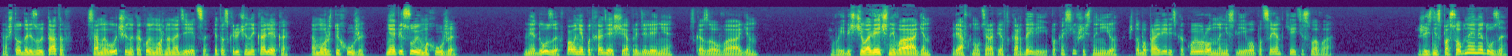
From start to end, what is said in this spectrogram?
А что до результатов, самый лучший, на какой можно надеяться, это скрюченный калека, а может и хуже, неописуемо хуже». «Медуза» — вполне подходящее определение, — сказал Вааген. «Вы бесчеловечный, Вааген!» — рявкнул терапевт Корделии, покосившись на нее, чтобы проверить, какой урон нанесли его пациентке эти слова. «Жизнеспособная медуза?»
